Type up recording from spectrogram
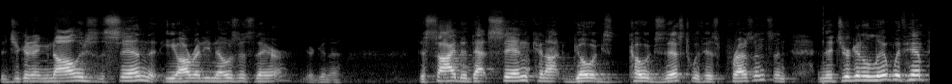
That you're going to acknowledge the sin that He already knows is there. You're going to decide that that sin cannot ex- coexist with His presence, and, and that you're going to live with Him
